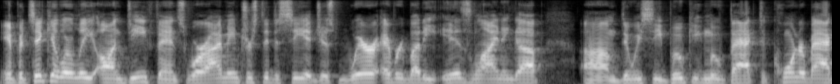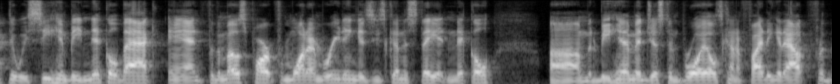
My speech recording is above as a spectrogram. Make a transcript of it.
and particularly on defense, where I'm interested to see it just where everybody is lining up. Um, do we see Buki move back to cornerback? Do we see him be nickel back? And for the most part, from what I'm reading, is he's going to stay at nickel. Um, it'll be him and Justin Broiles kind of fighting it out for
